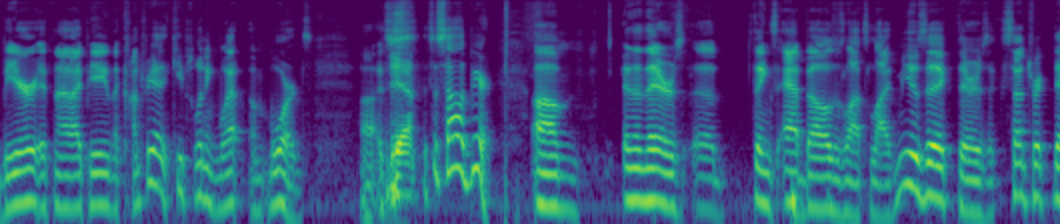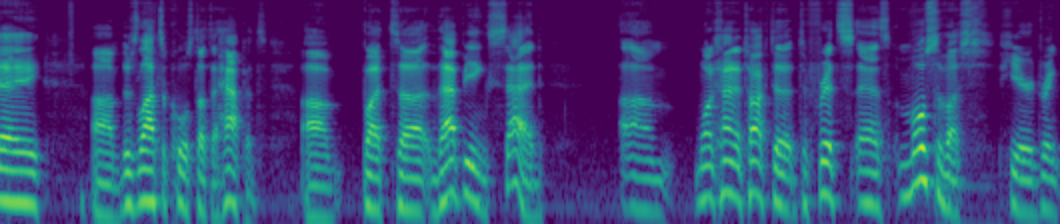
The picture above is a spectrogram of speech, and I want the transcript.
beer, if not IPA, in the country. It keeps winning wet, um, awards. Uh, it's a, it's a solid beer. Um, and then there's uh, things at Bell's. There's lots of live music. There's Eccentric Day. Um, there's lots of cool stuff that happens. Um, but uh, that being said, um, want to kind of talk to, to Fritz as most of us here drink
